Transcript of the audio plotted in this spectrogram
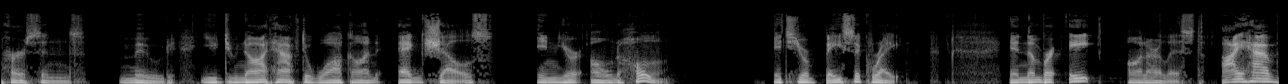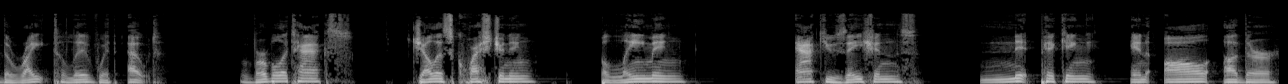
person's mood. You do not have to walk on eggshells in your own home. It's your basic right. And number eight on our list, I have the right to live without verbal attacks, jealous questioning, blaming, accusations, nitpicking, and all other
